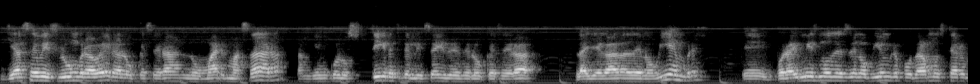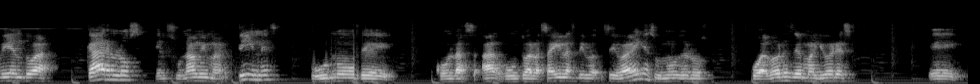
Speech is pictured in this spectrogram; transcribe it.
ya se vislumbra ver a lo que será Nomar Mazara, también con los Tigres del Licey desde lo que será la llegada de noviembre. Eh, por ahí mismo desde noviembre podamos estar viendo a Carlos el Tsunami Martínez, uno de, con las, ah, junto a las Águilas Cibaeñas, uno de los jugadores de mayores eh,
